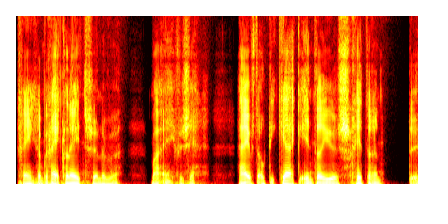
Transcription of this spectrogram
geen gebrek leed, zullen we maar even zeggen. Hij heeft ook die kerkinterieur schitterend uh,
